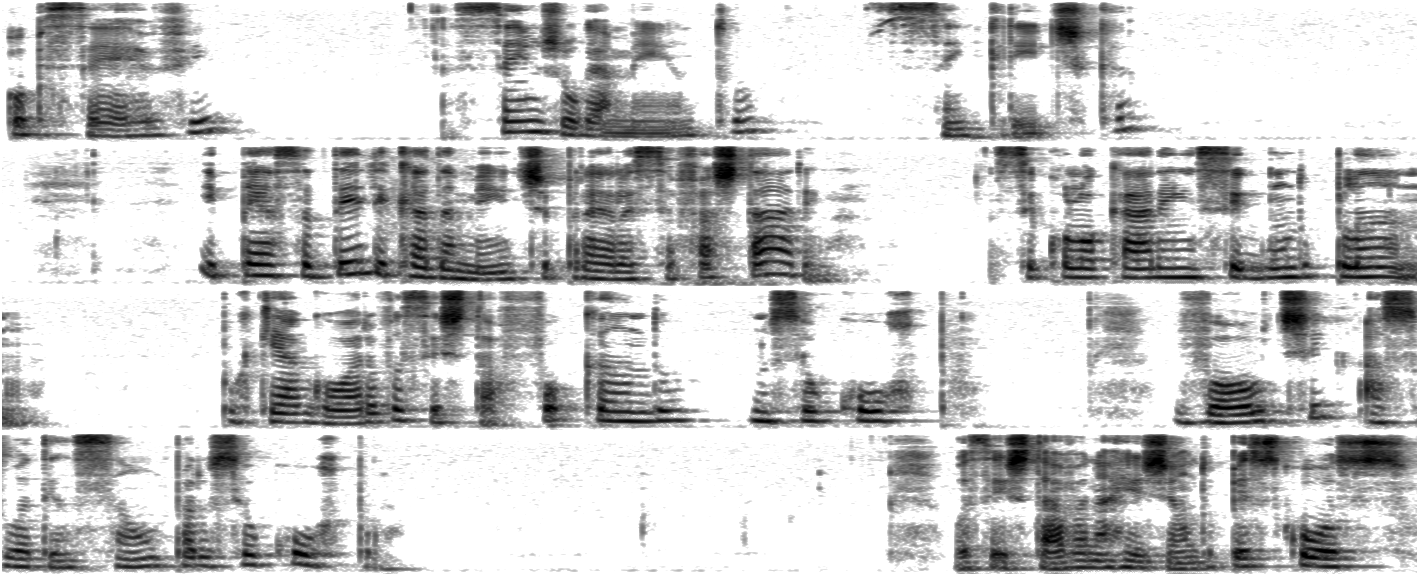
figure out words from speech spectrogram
Observe sem julgamento, sem crítica e peça delicadamente para elas se afastarem, se colocarem em segundo plano porque agora você está focando no seu corpo. Volte a sua atenção para o seu corpo. Você estava na região do pescoço.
